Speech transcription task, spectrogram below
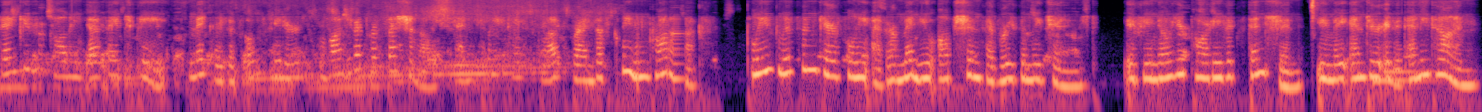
Thank you for calling FHP, makers of O-Cedar, Vodka Professional, and Playtex Plus brand of cleaning products. Please listen carefully as our menu options have recently changed. If you know your party's extension, you may enter it at any time.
